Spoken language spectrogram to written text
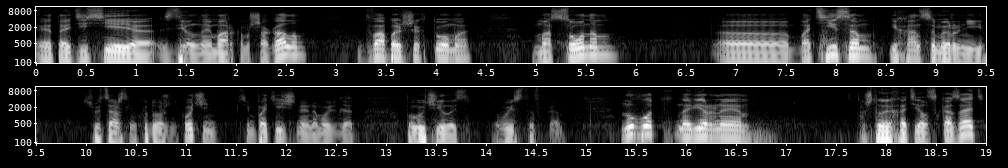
это Одиссея, сделанная Марком Шагалом, два больших тома, масоном, э, Матисом и Хансом Эрни, швейцарским художником. Очень симпатичная, на мой взгляд, получилась выставка. Ну вот, наверное, что я хотел сказать,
